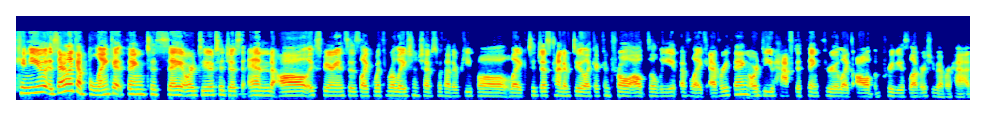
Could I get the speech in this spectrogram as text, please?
can you, is there like a blanket thing to say or do to just end all experiences like with relationships with other people, like to just kind of do like a control alt delete of like everything? Or do you have to think through like all the previous lovers you've ever had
